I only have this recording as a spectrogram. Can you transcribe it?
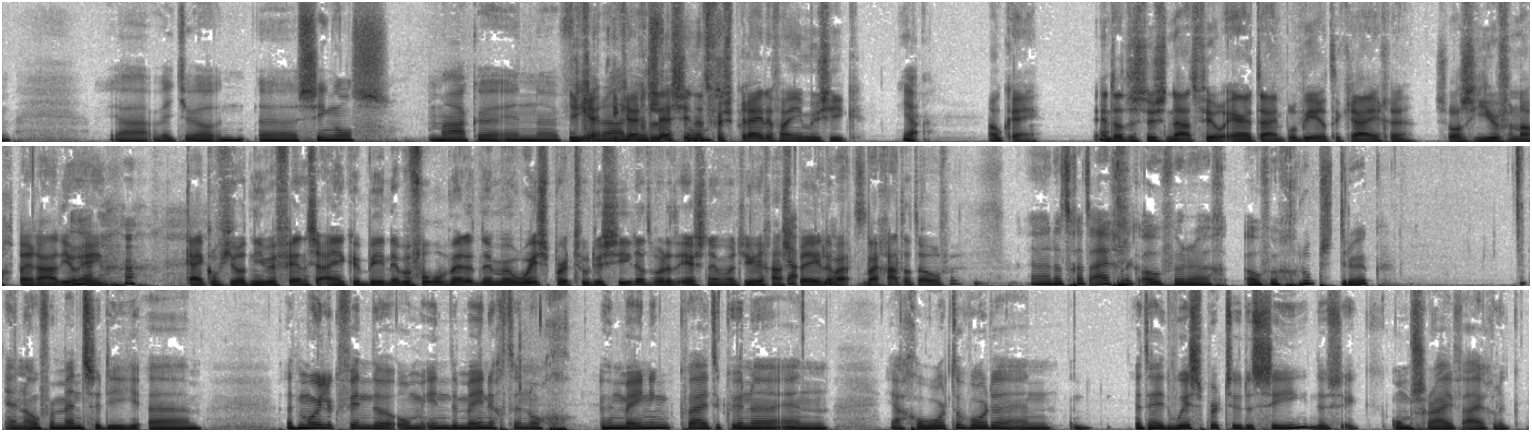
ja, weet je wel, eh, singles maken. En, eh Je, via krijgt- je krijgt les in het verspreiden van je muziek? Ja. Oké. En dat is dus inderdaad veel airtime proberen te krijgen. Zoals hier vannacht bij Radio Ja. 1. Kijken of je wat nieuwe fans aan je kunt binden. Bijvoorbeeld met het nummer Whisper to the Sea. Dat wordt het eerste nummer wat jullie gaan Ja, spelen. Waar, gaat dat over? Eh, dat gaat eigenlijk over, eh, over groepsdruk. En over mensen die ehm, het moeilijk vinden om in de menigte nog hun mening kwijt te kunnen en ja, gehoord te worden. En het heet Whisper to the Sea. Dus ik omschrijf eigenlijk,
